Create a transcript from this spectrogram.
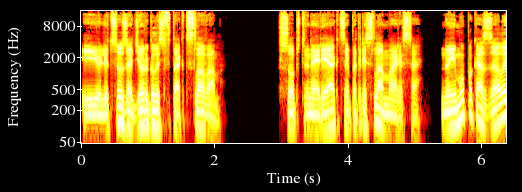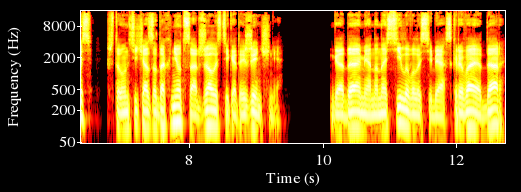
Ее лицо задергалось в такт словам. Собственная реакция потрясла Мариса, но ему показалось, что он сейчас задохнется от жалости к этой женщине. Годами она насиловала себя, скрывая дар,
